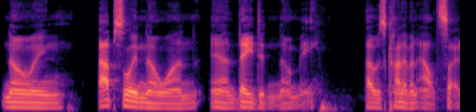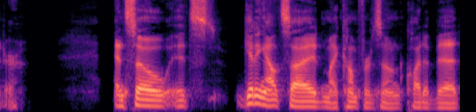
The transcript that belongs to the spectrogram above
knowing absolutely no one and they didn't know me. I was kind of an outsider. And so it's getting outside my comfort zone quite a bit.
